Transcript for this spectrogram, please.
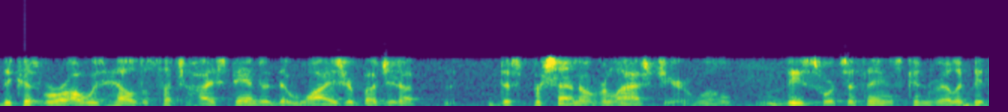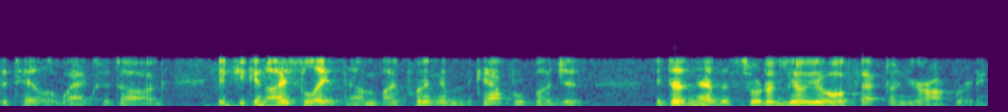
because we're always held to such a high standard that why is your budget up this percent over last year? Well, these sorts of things can really be the tail that wags the dog. If you can isolate them by putting them in the capital budget, it doesn't have this sort of yo-yo effect on your operating.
